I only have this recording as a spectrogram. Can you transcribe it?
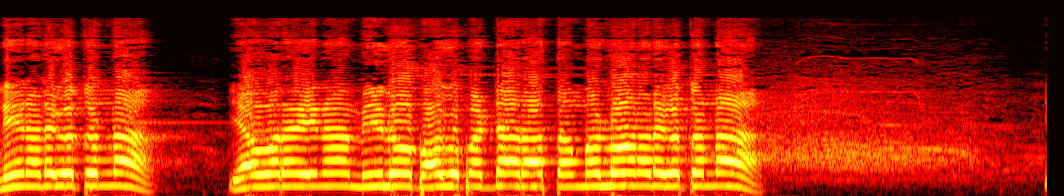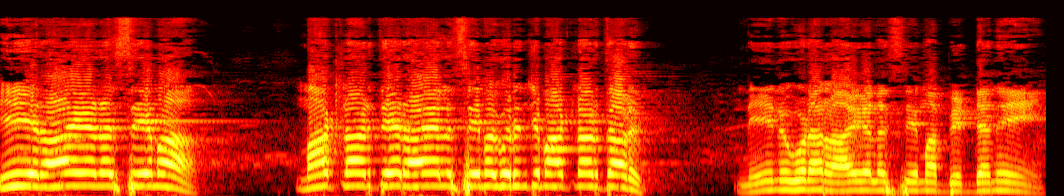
నేను అడుగుతున్నా ఎవరైనా మీలో బాగుపడ్డారా తమ్ముళ్ళు అని అడుగుతున్నా. ఈ రాయలసీమ మాట్లాడితే రాయలసీమ గురించి మాట్లాడతాడు. నేను కూడా రాయలసీమ బిడ్డని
